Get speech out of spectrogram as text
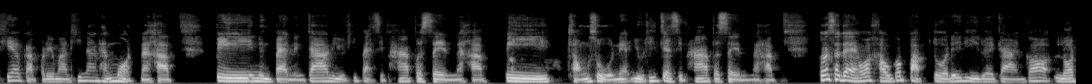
เทียบกับปริมาณที่นั่งทั้งหมดนะครับ ปี 1819เนี่ยอยู่ที่ 85%นะครับ ปี 20 เนี่ยอยู่ที่ 75%นะครับ ก็แสดงว่าเขาก็ปรับตัวได้ดีโดยการก็ลด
